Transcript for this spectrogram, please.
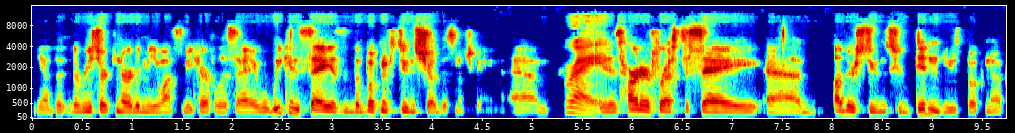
you know, the, the research nerd in me wants to be careful to say what we can say is that the book nook students showed this much gain. Um, right. It is harder for us to say uh, other students who didn't use book nook,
